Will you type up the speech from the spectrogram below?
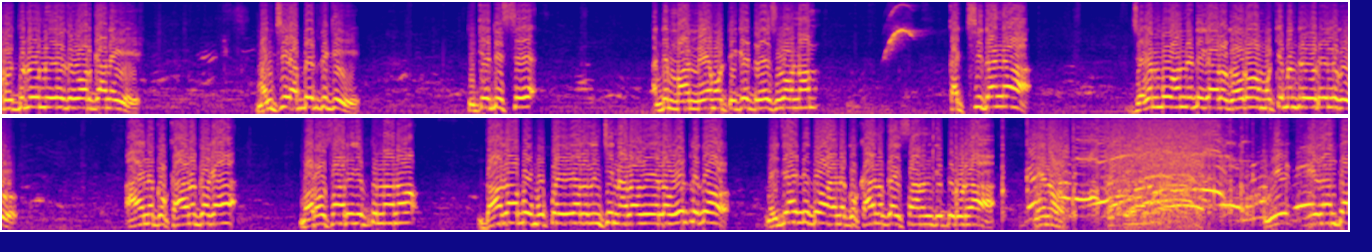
ప్రొద్దుటూరు నియోజకవర్గానికి మంచి అభ్యర్థికి టికెట్ ఇస్తే అంటే మా మేము టికెట్ రేసులో ఉన్నాం. ఖచ్చితంగా జగన్మోహన్ రెడ్డి గారు గౌరవ ముఖ్యమంత్రి వర్యులకు ఆయనకు కానుకగా మరోసారి చెప్తున్నాను దాదాపు ముప్పై వేల నుంచి నలభై వేల ఓట్లతో మెజార్టీతో ఆయనకు కానుక ఇస్తానని చెప్పి కూడా నేను మీరంతా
